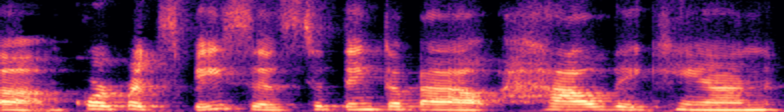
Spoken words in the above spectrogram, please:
um, corporate spaces to think about how they can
